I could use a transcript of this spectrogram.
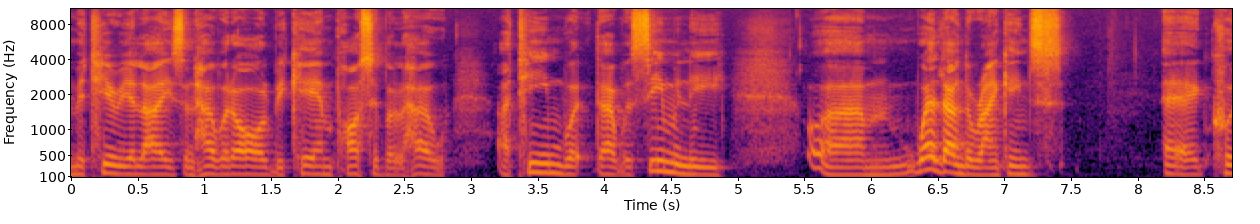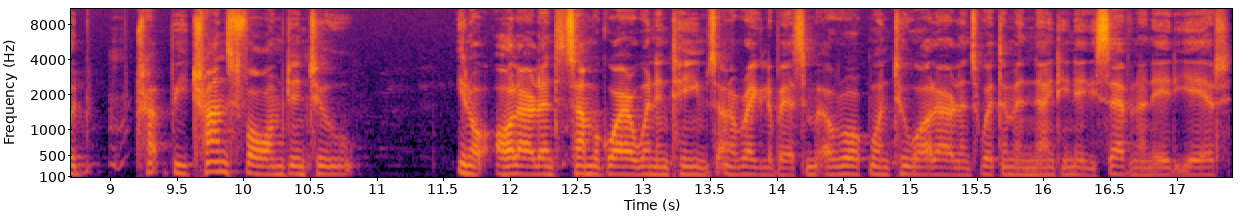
materialized and how it all became possible. How a team wa- that was seemingly um, well down the rankings uh, could tra- be transformed into you know, All Ireland, Sam Maguire winning teams on a regular basis. O'Rourke won two All Irelands with them in 1987 and 88.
